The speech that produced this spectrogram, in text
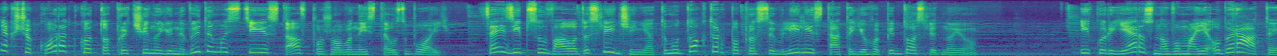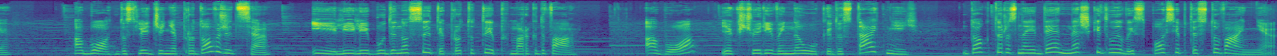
Якщо коротко, то причиною невидимості став пожований стелсбой. Це зіпсувало дослідження, тому доктор попросив Лілі стати його піддослідною. І кур'єр знову має обирати або дослідження продовжиться, і Лілі буде носити прототип Марк 2, або, якщо рівень науки достатній, доктор знайде нешкідливий спосіб тестування,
